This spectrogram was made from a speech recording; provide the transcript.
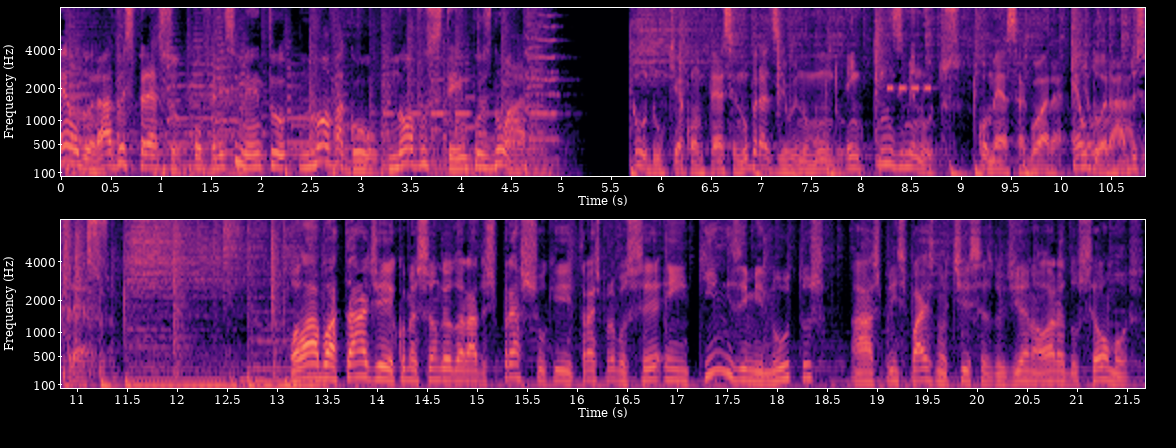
Eldorado Expresso. Oferecimento Nova Gol. Novos tempos no ar. Tudo o que acontece no Brasil e no mundo em 15 minutos. Começa agora Eldorado Expresso. Olá, boa tarde. Começando o Eldorado Expresso, que traz para você em 15 minutos as principais notícias do dia na hora do seu almoço.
